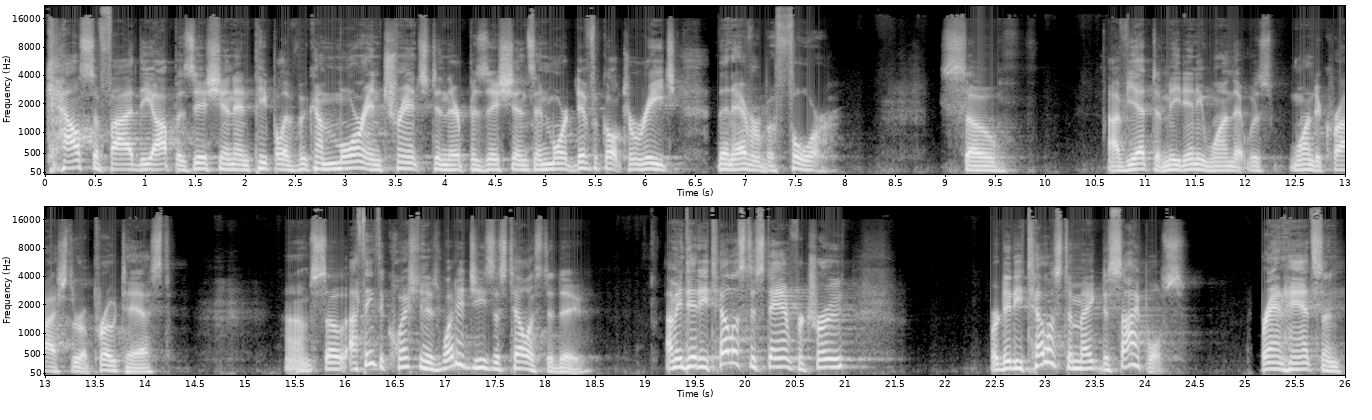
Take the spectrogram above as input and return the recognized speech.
calcified the opposition, and people have become more entrenched in their positions and more difficult to reach than ever before. So, I've yet to meet anyone that was won to Christ through a protest. Um, so, I think the question is what did Jesus tell us to do? I mean, did he tell us to stand for truth? Or did he tell us to make disciples? Brant Hansen,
